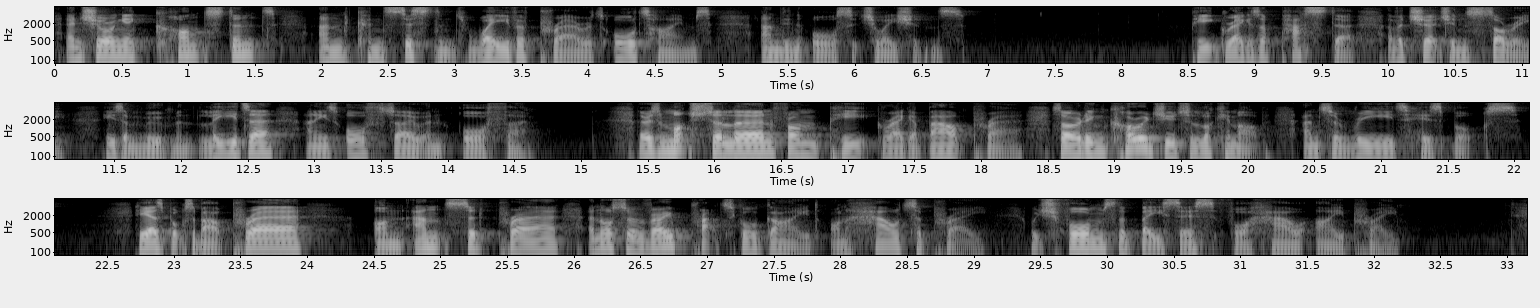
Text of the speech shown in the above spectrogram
ensuring a constant and consistent wave of prayer at all times and in all situations. Pete Greig is a pastor of a church in Surrey He's a movement leader and he's also an author. There is much to learn from Pete Greig about prayer, so I would encourage you to look him up and to read his books. He has books about prayer, unanswered prayer, and also a very practical guide on how to pray, which forms the basis for how I pray.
